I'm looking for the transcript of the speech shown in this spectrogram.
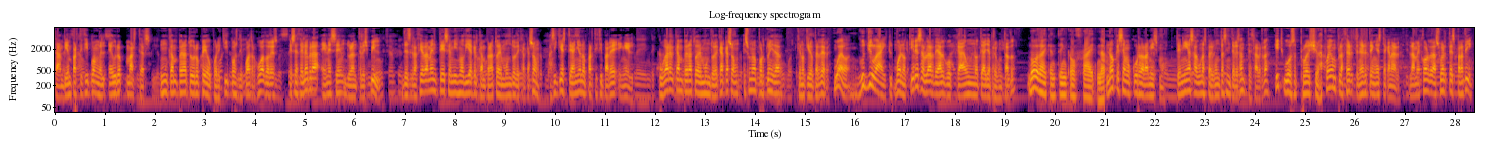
También participo en el Europe Masters, un campeonato europeo por equipos de cuatro jugadores que se celebra en Essen durante el Spiel. Desgraciadamente es el mismo día que el Campeonato del Mundo de Carcassonne, así que este año no participaré en él. Jugar el Campeonato del Mundo de Carcassonne es una oportunidad que no quiero perder. Well, would you like to... Bueno, ¿quieres hablar de algo que aún no te haya preguntado? No que se me ocurra ahora mismo. Tenías algunas preguntas interesantes, la verdad. It was a pleasure. Fue un placer tenerte en este canal. La mejor de las suertes para ti.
